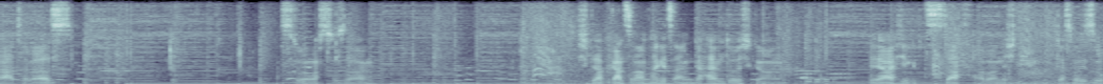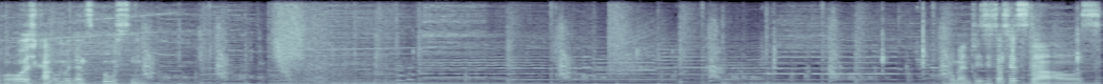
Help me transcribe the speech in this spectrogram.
Warte, was? Hast du irgendwas zu sagen? Ich glaube, ganz am Anfang geht es einen geheimen Durchgang. Ja, hier gibt's Stuff, aber nicht das, was ich suche. Oh, ich kann unbegrenzt boosten. Moment, wie sieht das jetzt da aus?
